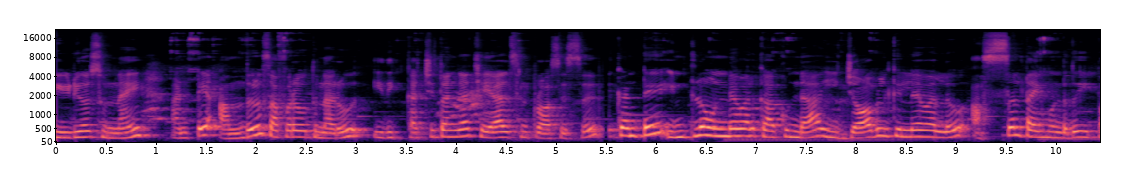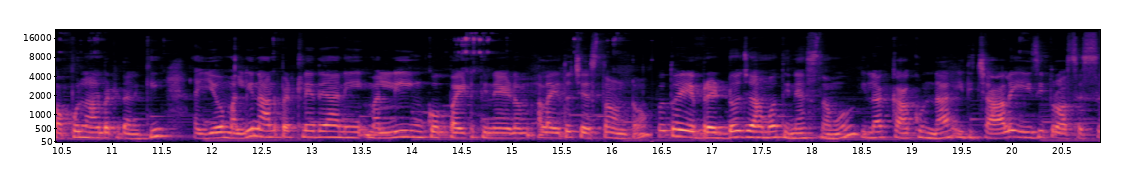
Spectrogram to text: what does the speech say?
వీడియోస్ ఉన్నాయి అంటే అందరూ సఫర్ అవుతున్నారు. ఇది ఖచ్చితంగా చేయాల్సిన ప్రాసెస్ ఎందుకంటే ఇంట్లో ఉండే వాళ్ళు కాకుండా ఈ జాబులకి వెళ్ళే వాళ్ళు అస్సలు టైం ఉండదు ఈ పప్పులు నానబెట్టడానికి. అయ్యో మళ్ళీ నానబెట్టలేదే అని మళ్ళీ ఇంకొక బయట తినేయడం అలా ఏదో చేస్తూ ఉంటాం. లేకపోతే ఏ బ్రెడ్డో జామో తినేస్తాము. ఇలా కాకుండా ఇది చాలా ఈజీ ప్రాసెస్.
